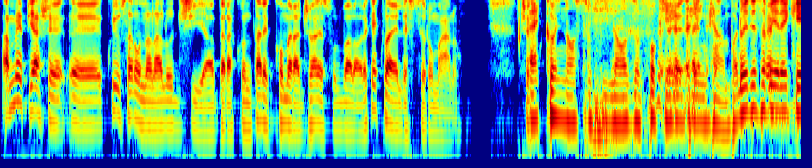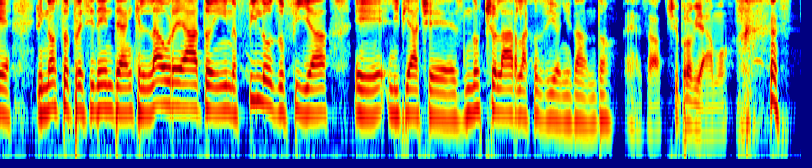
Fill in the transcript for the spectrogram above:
A me piace eh, qui usare un'analogia per raccontare come ragionare sul valore, che è quella dell'essere umano. Cioè- Ecco il nostro filosofo che entra in campo. Dovete sapere che il nostro presidente è anche laureato in filosofia e gli piace snocciolarla così ogni tanto. Eh, Esatto, ci proviamo.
